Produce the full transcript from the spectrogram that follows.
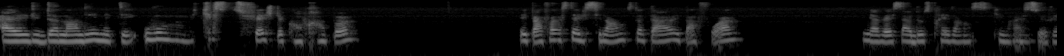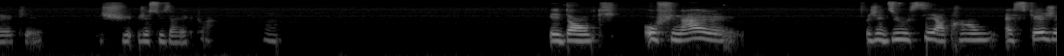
à lui demander Mais t'es où? Mais qu'est-ce que tu fais? Je te comprends pas. Et parfois, c'était le silence total, et parfois, il y avait sa douce présence qui me rassurait que je suis, je suis avec toi. Mm. Et donc, au final, j'ai dû aussi apprendre, est-ce que je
